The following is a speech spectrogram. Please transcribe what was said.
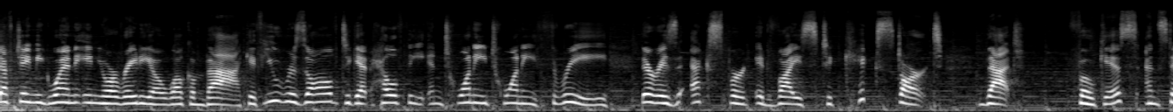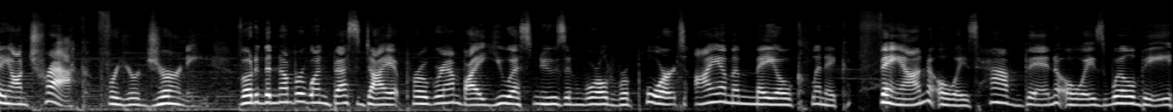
Chef Jamie Gwen in your radio. Welcome back. If you resolve to get healthy in 2023, there is expert advice to kickstart that focus and stay on track for your journey. Voted the number one best diet program by U.S. News and World Report. I am a Mayo Clinic fan, always have been, always will be,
